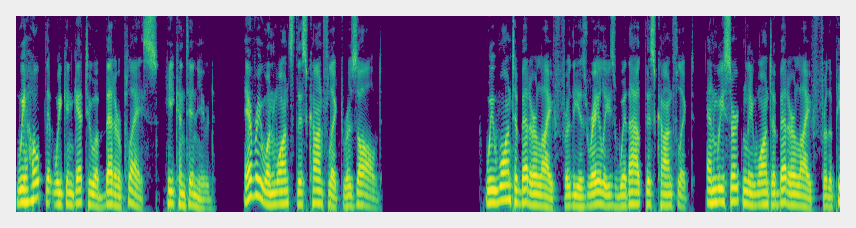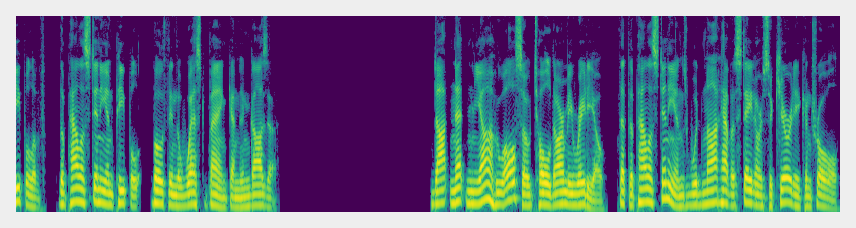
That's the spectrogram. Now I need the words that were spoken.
We hope that we can get to a better place, he continued. Everyone wants this conflict resolved, we want a better life for the Israelis without this conflict, and we certainly want a better life for the people of the Palestinian people, both in the West Bank and in Gaza. Netanyahu also told Army Radio that the Palestinians would not have a state or security control.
